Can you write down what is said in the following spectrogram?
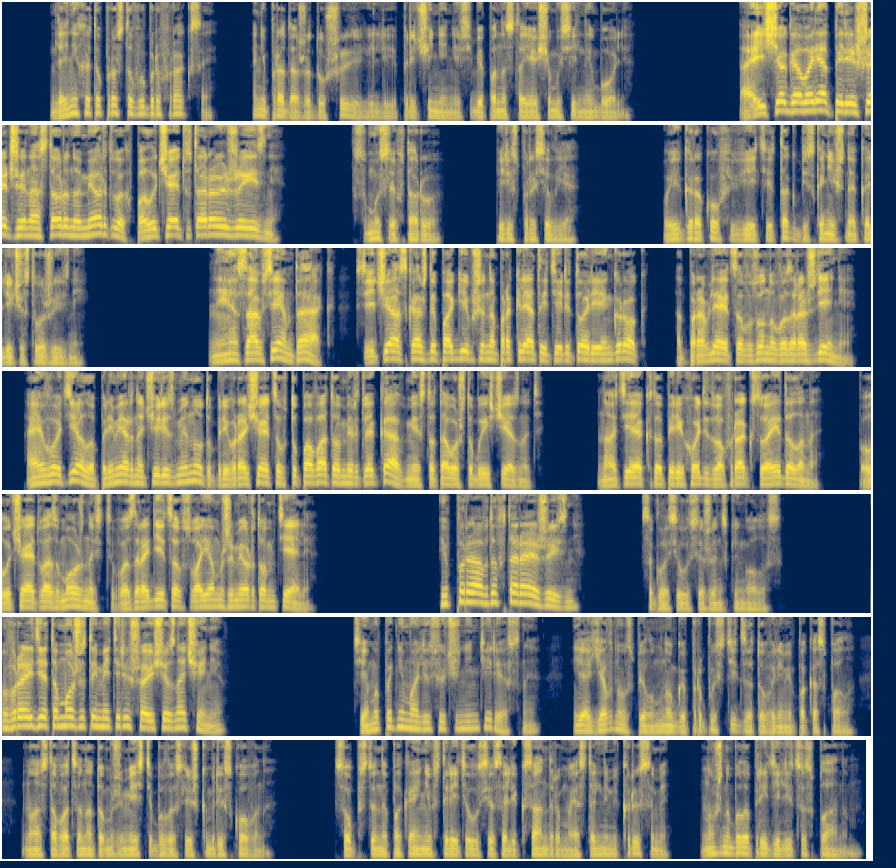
Для них это просто выбор фракции, а не продажа души или причинение себе по-настоящему сильной боли. А еще говорят, перешедшие на сторону мертвых получают вторую жизнь. В смысле вторую? Переспросил я. У игроков ведь и так бесконечное количество жизней. Не совсем так. Сейчас каждый погибший на проклятой территории игрок отправляется в зону возрождения, а его тело примерно через минуту превращается в туповатого мертвяка вместо того, чтобы исчезнуть. Но те, кто переходит во фракцию Эйдолана, получает возможность возродиться в своем же мертвом теле. «И правда вторая жизнь», — согласился женский голос. «В рейде это может иметь решающее значение». Темы поднимались очень интересные. Я явно успел многое пропустить за то время, пока спал, но оставаться на том же месте было слишком рискованно. Собственно, пока я не встретился с Александром и остальными крысами, нужно было определиться с планом.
